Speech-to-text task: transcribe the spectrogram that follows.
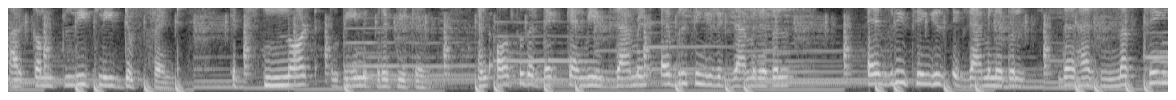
are completely different. It's not being repeated. And also, the deck can be examined, everything is examinable. Everything is examinable. There has nothing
